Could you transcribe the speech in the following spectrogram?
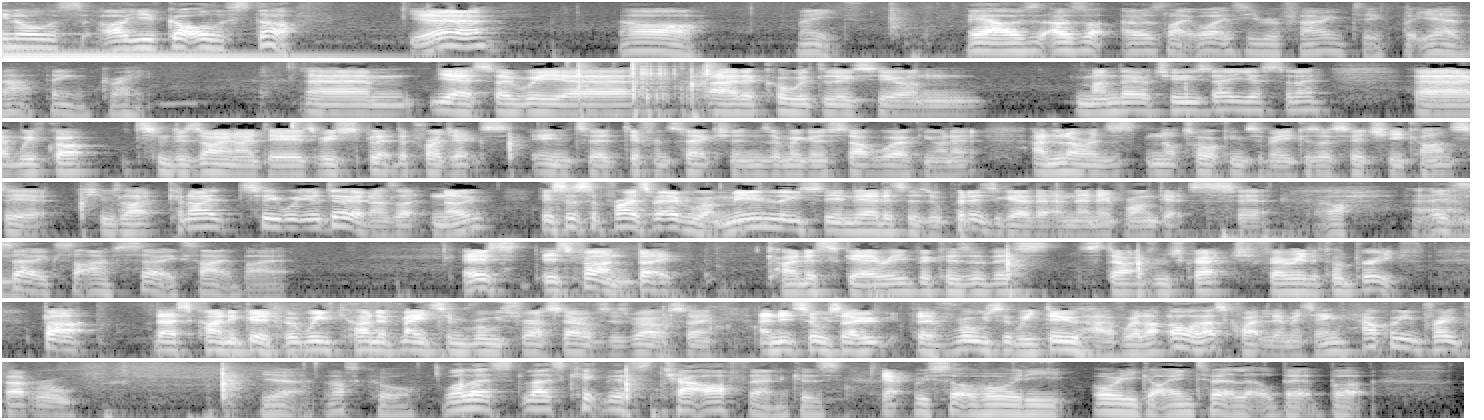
seen all this? Oh, you've got all the stuff. Yeah. Oh, mate. Yeah, I was, I was, I was like, what is he referring to? But yeah, that thing, great. Um, yeah, so we uh, I had a call with Lucy on Monday or Tuesday yesterday. Uh, we've got some design ideas. We've split the projects into different sections, and we're going to start working on it. And Lauren's not talking to me because I said she can't see it. She was like, "Can I see what you're doing?" I was like, "No, it's a surprise for everyone. Me and Lucy and the editors will put it together, and then everyone gets to see it." Oh, it's Um, so exciting. I'm so excited by it. It's it's fun, but kind of scary because of this starting from scratch, very little brief. But that's kind of good. But we've kind of made some rules for ourselves as well. So, and it's also the rules that we do have. We're like, oh, that's quite limiting. How can we break that rule? Yeah, that's cool. Well, let's let's kick this chat off then, because Yeah. we've sort of already already got into it a little bit. But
